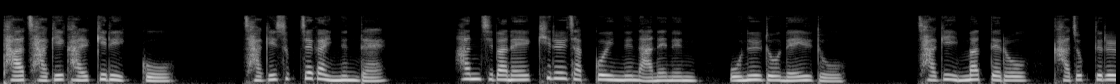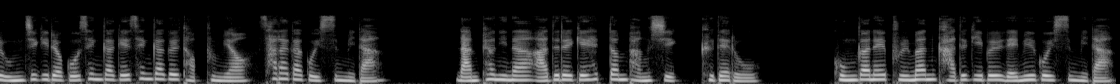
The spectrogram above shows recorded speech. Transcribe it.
다 자기 갈 길이 있고 자기 숙제가 있는데 한 집안의 키를 잡고 있는 아내는 오늘도 내일도 자기 입맛대로 가족들을 움직이려고 생각에 생각을 덮으며 살아가고 있습니다. 남편이나 아들에게 했던 방식 그대로 공간에 불만 가득 입을 내밀고 있습니다.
